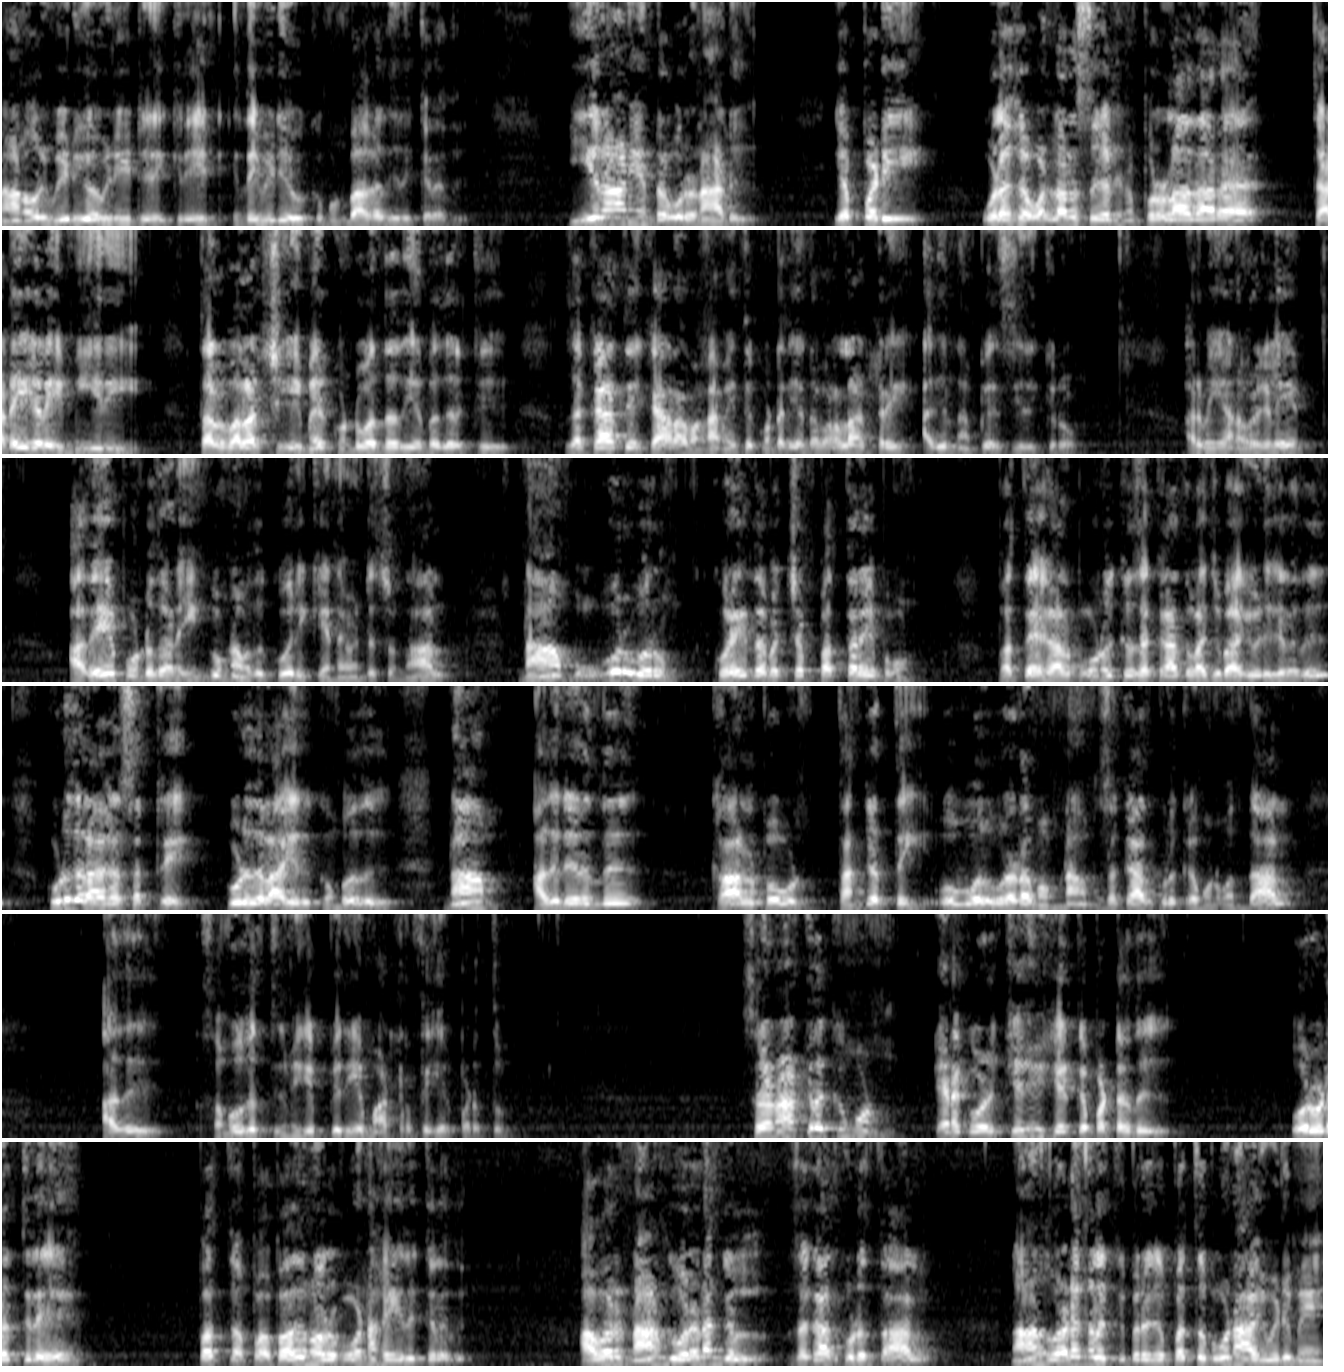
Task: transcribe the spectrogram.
நான் ஒரு வீடியோ வெளியிட்டிருக்கிறேன். இந்த வீடியோவுக்கு முன்பாக அது இருக்கிறது. ஈரான் என்ற ஒரு நாடு எப்படி உலக வல்லரசுகளின் பொருளாதார தடைகளை மீறி தன் வளர்ச்சியை மேற்கொண்டு வந்தது என்பதற்கு ஜக்காத்தை காரணமாக அமைத்து கொண்டது என்ற வரலாற்றை அதில் நாம் பேசியிருக்கிறோம். அருமையானவர்களே அதே போன்றுதான் இங்கும் நமது கோரிக்கை என்னவென்று சொன்னால் நாம் ஒவ்வொருவரும் குறைந்தபட்சம் பத்தரை பவுன். பத்தேகால் பவுனுக்கு ஜக்காத் வாஜிபாகி விடுகிறது. கூடுதலாக சற்றே கூடுதலாக இருக்கும்போது நாம் அதிலிருந்து கால் பவுன் தங்கத்தை ஒவ்வொரு வருடமும் நாம் ஜக்காத் கொடுக்க முன் வந்தால் அது சமூகத்தில் மிகப்பெரிய மாற்றத்தை ஏற்படுத்தும். சில நாட்களுக்கு முன் எனக்கு ஒரு கேள்வி கேட்கப்பட்டது. ஒரு இடத்திலே பத்து ப பதினோரு பவுன் நகை இருக்கிறது. அவர் நான்கு வருடங்கள் ஜகாத் கொடுத்தால் நான்கு வருடங்களுக்கு பிறகு பத்து பவுன் ஆகிவிடுமே.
